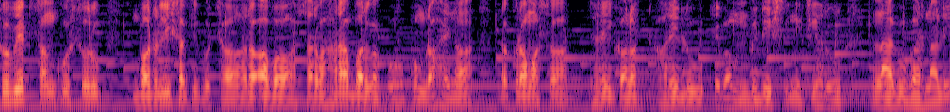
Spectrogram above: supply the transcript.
सोभियत सङ्घको स्वरूप बदलिसकेको छ र अब सर्वहारा वर्गको हुकुम रहेन र क्रमशः धेरै गलत घरेलु एवं विदेशी नीतिहरू लागू गर्नाले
